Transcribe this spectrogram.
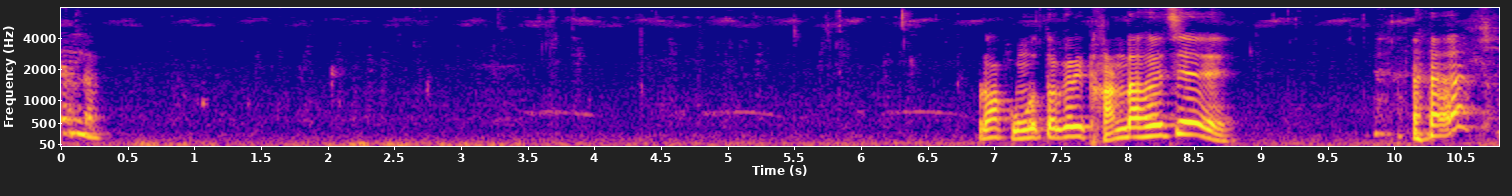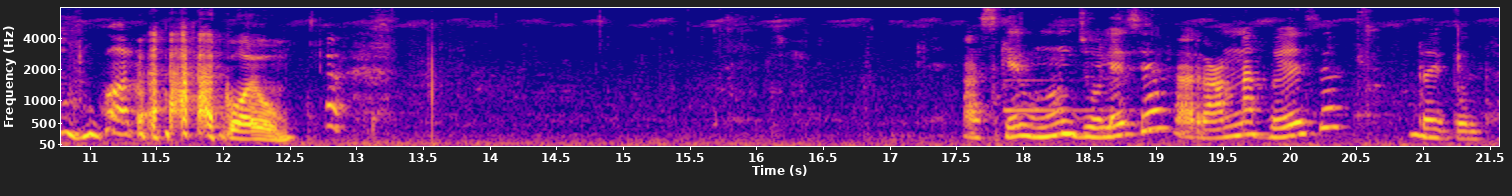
দেখলাম। ওটা কুমড়োর তরকারি ঠান্ডা হয়েছে? গরম। আজকে উনুন জ্বলেছে আর রান্না হয়েছে তাই বলতে।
